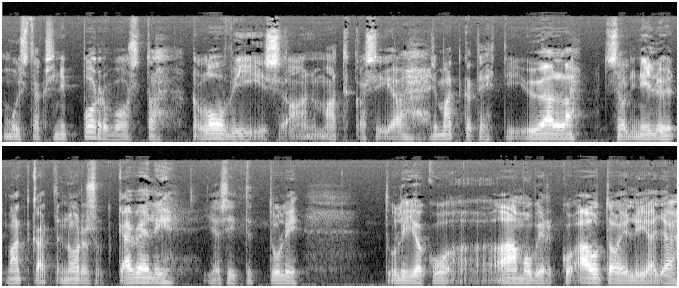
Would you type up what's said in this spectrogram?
muistaakseni Porvoosta Loviisaan matkasi ja se matka tehtiin yöllä. Se oli niin lyhyt matka, että norsut käveli ja sitten tuli, tuli joku aamuvirkku autoilija ja,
